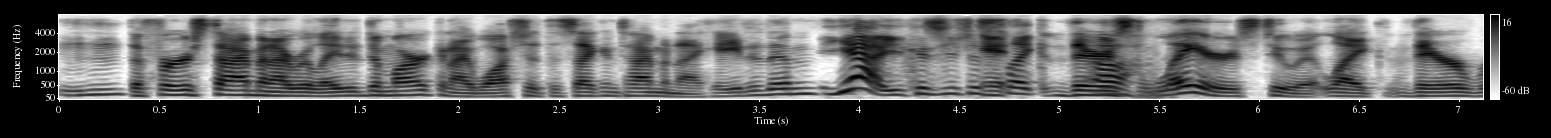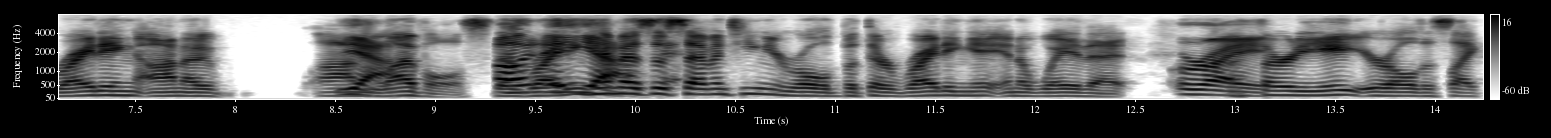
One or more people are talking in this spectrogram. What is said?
hmm the first time and I related to Mark, and I watched it the second time and I hated him. Yeah, because you're just And like, there's ugh. layers to it. Like they're writing on a on Yeah. levels. They're Uh, eh, writing him as a 17 year old, but they're writing it in a way that uh, a 38 year old is like,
